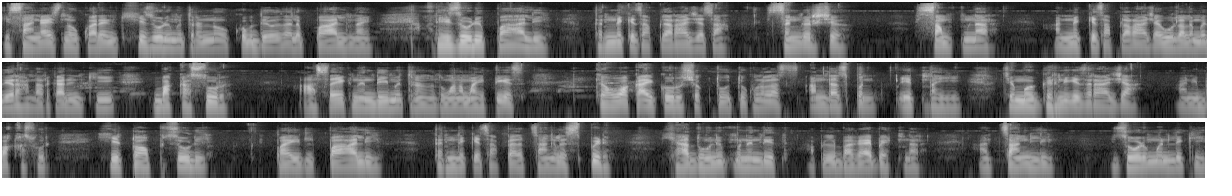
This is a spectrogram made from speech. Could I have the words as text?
की सांगायचं नको कारण की ही जोडी मित्रांनो खूप दिवस झालं पाहिली नाही. आणि ही जोडी पाहिली तर नक्कीच आपल्या राजाचा संघर्ष संपणार आणि नक्कीच आपला राजा उलालमध्ये राहणार कारण की बाकासूर असा एक नंदी मित्रांनो तुम्हाला माहिती आहेच. केव्हा काय करू शकतो तो कोणाला अंदाज पण येत नाही आहे मग घरनिकेचा राजा आणि बकासूर ही टॉप जोडी पाहिली पाहिली तर नक्कीच आपल्याला चांगलं स्पीड ह्या दोन्ही पण नंदीत आपल्याला बघायला भेटणार. आणि चांगली जोड म्हणले की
